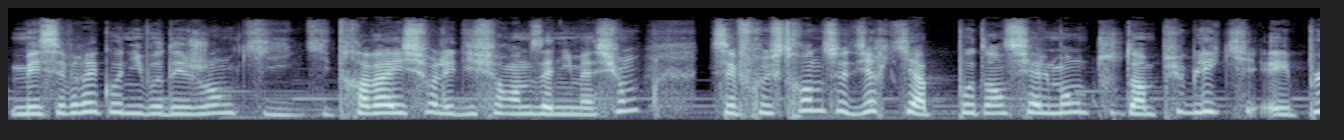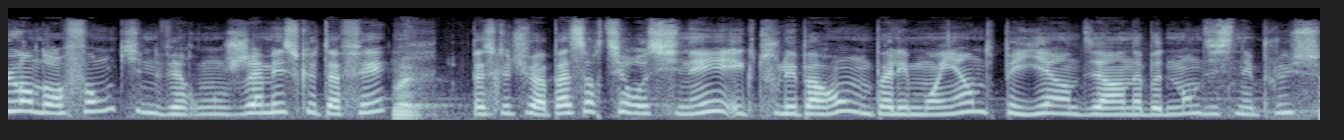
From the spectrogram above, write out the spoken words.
mais c'est vrai qu'au niveau des gens qui, qui travaillent sur les différentes animations, c'est frustrant de se dire qu'il y a potentiellement tout un public et plein d'enfants qui ne verront jamais ce que tu as fait, Ouais. parce que tu vas pas sortir au ciné et que tous les parents n'ont pas les moyens de payer un, un abonnement Disney Plus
